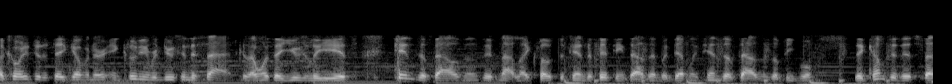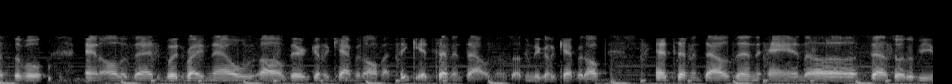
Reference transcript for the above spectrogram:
according to the state governor, including reducing the size. Because I want to say usually it's tens of thousands, if not like close to 10 to 15,000, but definitely tens of thousands of people that come to this festival and all of that. But right now uh, they're going to cap it off, I think, at 7,000. So I think they're going to cap it off at 7,000 and uh, that's so it'll be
